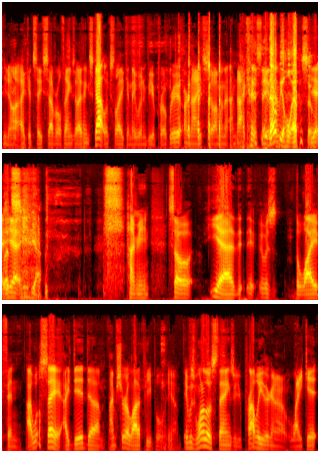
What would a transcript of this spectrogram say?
you know, I could say several things that I think Scott looks like, and they wouldn't be appropriate or nice. So I'm gonna I'm not gonna say yeah, that would be a whole episode. Yeah, yeah, yeah. I mean, so yeah, it, it, was the wife, and I will say I did. Um, I'm sure a lot of people, you know, it was one of those things where you're probably either gonna like it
